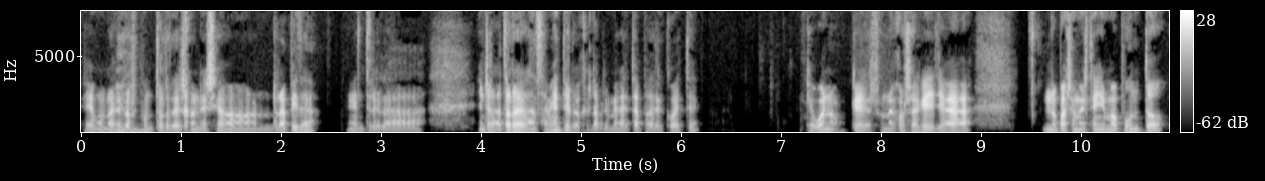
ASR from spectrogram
en uno de los puntos de desconexión rápida entre la, entre la torre de lanzamiento y lo que es la primera etapa del cohete. Que bueno, que es una cosa que ya no pasó en este mismo punto,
